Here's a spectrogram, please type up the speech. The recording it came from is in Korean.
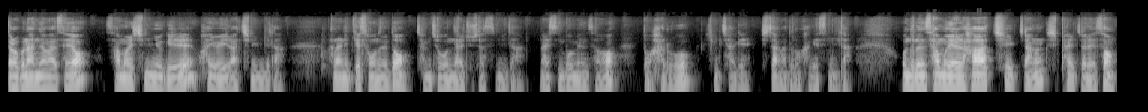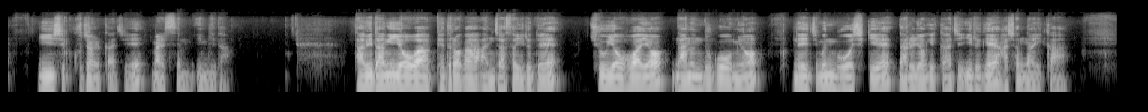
여러분 안녕하세요. 3월 16일 화요일 아침입니다. 하나님께서 오늘도 참 좋은 날 주셨습니다. 말씀 보면서 또 하루 힘차게 시작하도록 하겠습니다. 오늘은 사무엘 하 7장 18절에서 29절까지 말씀입니다. 다윗 왕이 여호와 앞에 들어가 앉아서 이르되 주 여호와여 나는 누구오며 내 집은 무엇이기에 나를 여기까지 이르게 하셨나이까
